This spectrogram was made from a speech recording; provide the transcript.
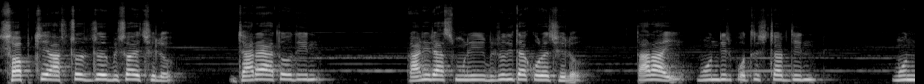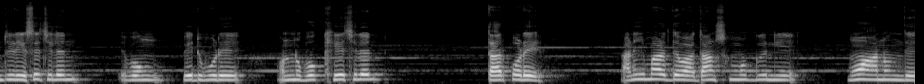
সবচেয়ে আশ্চর্য বিষয় ছিল যারা এতদিন রানী রাসমণির বিরোধিতা করেছিল, তারাই মন্দির প্রতিষ্ঠার দিন মন্দিরে এসেছিলেন এবং পেট ভরে অন্নভোগ খেয়েছিলেন। তারপরে রানীমার দেওয়া দান সামগ্রী নিয়ে মহা আনন্দে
